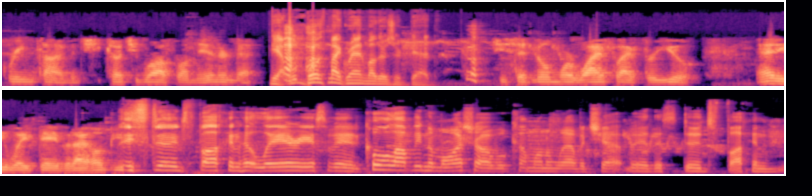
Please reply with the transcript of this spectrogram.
screen time and she cut you off on the internet. Yeah, well, both my grandmothers are dead. She said no more Wi-Fi for you. Anyway, David, I hope you This dude's fucking hilarious, man. Call up into my show. We'll come on and we'll have a chat, man. This dude's fucking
